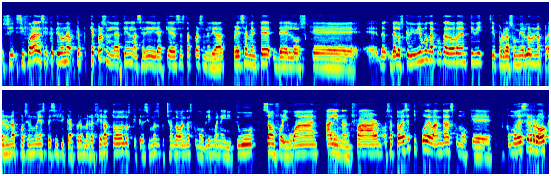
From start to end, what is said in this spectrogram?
si, si fuera a decir que tiene una, que, ¿qué personalidad tiene la serie? Diría que es esta personalidad precisamente de los que, de, de, los que vivimos la época de oro de MTV, sí, por resumirlo en una, en una porción muy específica, pero me refiero a todos los que crecimos escuchando bandas como Blink-182, Sun 41, Alien and Farm, o sea, todo ese tipo de bandas como que como de ese rock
